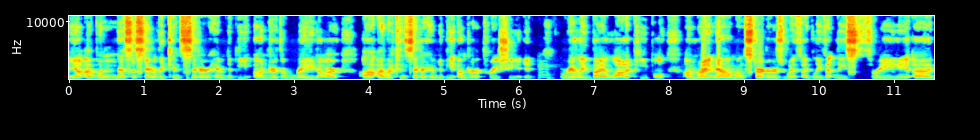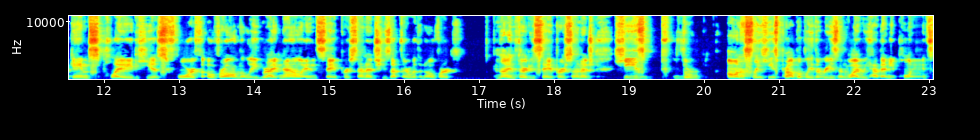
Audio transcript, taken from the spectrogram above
you know I wouldn't necessarily consider him to be under the radar. Uh, I would consider him to be underappreciated, mm. really, by a lot of people. Um, right now, among starters, with I believe at least three uh, games played, he is fourth overall in the league right now in save percentage. He's up there with an over 930 save percentage. He's the honestly, he's probably the reason why we have any points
